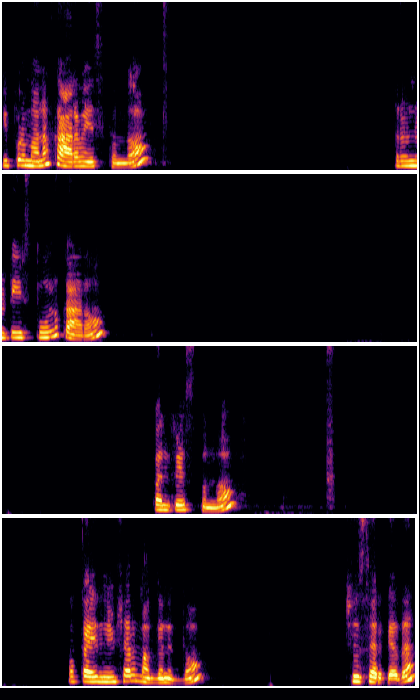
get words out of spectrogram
ఇప్పుడు మనం కారం వేసుకుందాం. రెండు టీ స్పూన్లు కారం. కలిపేసుకుందాం. ఒక ఐదు నిమిషాలు మగ్గనిద్దాం. చూసారు కదా?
